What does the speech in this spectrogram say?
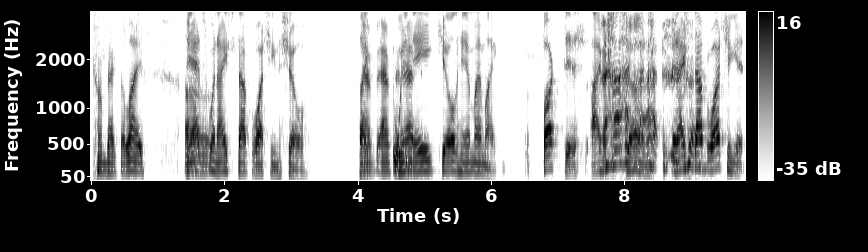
come back to life. That's Uh, when I stopped watching the show. Like after, after when that, they killed him, I'm like, fuck this. I'm done. And I stopped watching it.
